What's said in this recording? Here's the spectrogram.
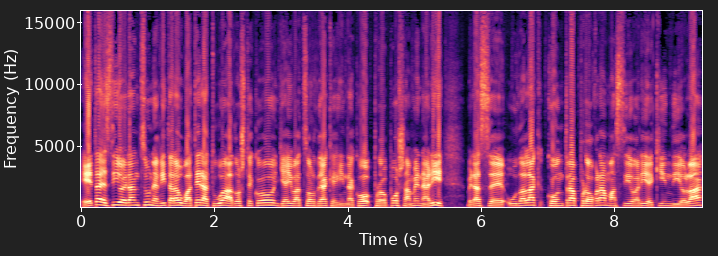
eta ez dio erantzun egitarau bateratua adosteko jai batzordeak egindako proposamenari. Beraz, e, udalak kontraprogramazioari ekin diola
